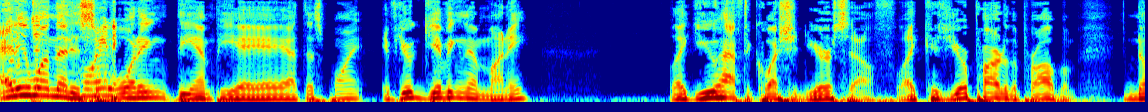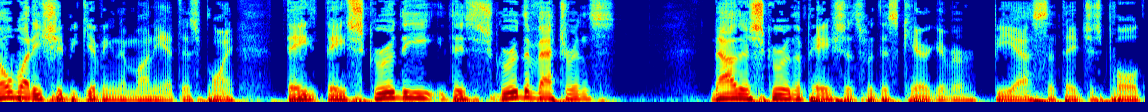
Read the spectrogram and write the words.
anyone that is supporting the MPAA at this point, if you're giving them money, like you have to question yourself, like because you're part of the problem. Nobody should be giving them money at this point. They they screwed the they screwed the veterans. Now they're screwing the patients with this caregiver BS that they just pulled,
